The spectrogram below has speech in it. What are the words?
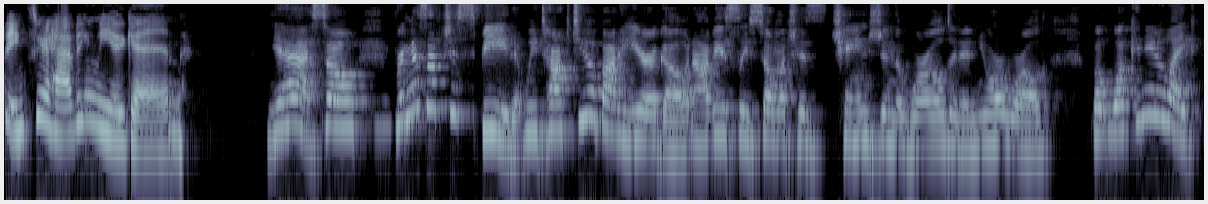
Thanks for having me again. Yeah, so bring us up to speed. We talked to you about a year ago, and obviously, so much has changed in the world and in your world. But what can you like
